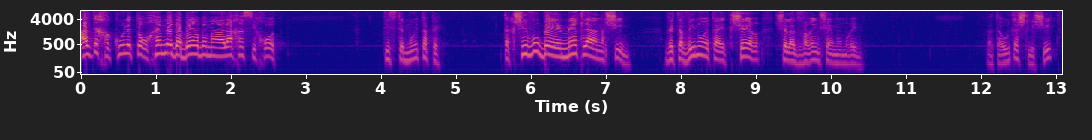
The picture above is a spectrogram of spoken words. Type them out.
אל תחכו לתורכם לדבר במהלך השיחות. תסתמו את הפה. תקשיבו באמת לאנשים ותבינו את ההקשר של הדברים שהם אומרים. והטעות השלישית,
